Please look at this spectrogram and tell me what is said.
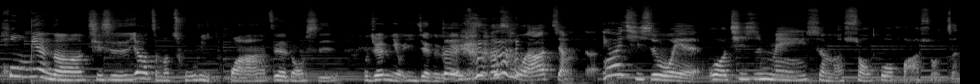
后面呢，其实要怎么处理花这些东西，我觉得你有意见对不对？对，这个是我要讲的，因为其实我也我其实没什么收过花，说真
